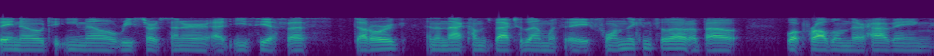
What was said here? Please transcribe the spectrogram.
they know to email restartcenter at ecfs.org, and then that comes back to them with a form they can fill out about what problem they're having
